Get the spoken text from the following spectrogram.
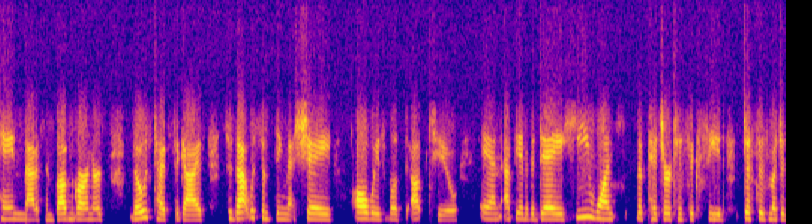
Cain, Madison Bumgarner's, those types of guys. So that was something that Shea always looked up to. And at the end of the day, he wants the pitcher to succeed just as much as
